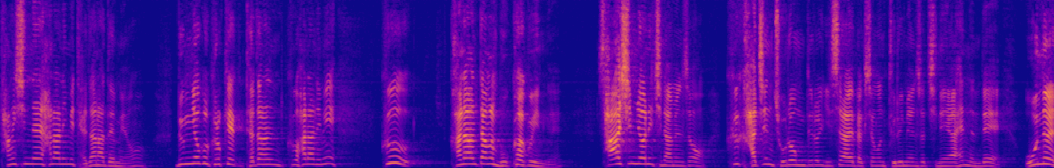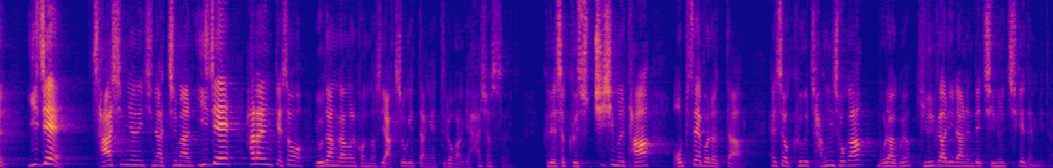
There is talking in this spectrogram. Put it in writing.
당신네 하나님이 대단하다며 능력을 그렇게 대단한 그 하나님이 그 가나안 땅을 못 가고 있네. 40년이 지나면서 그 가진 조롱들을 이스라엘 백성은 들으면서 지내야 했는데 오늘 이제 40년이 지났지만 이제 하나님께서 요단강을 건너서 약속의 땅에 들어가게 하셨어요. 그래서 그 수치심을 다 없애버렸다. 해서 그 장소가 뭐라고요? 길갈이라는 데 진을 치게 됩니다.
